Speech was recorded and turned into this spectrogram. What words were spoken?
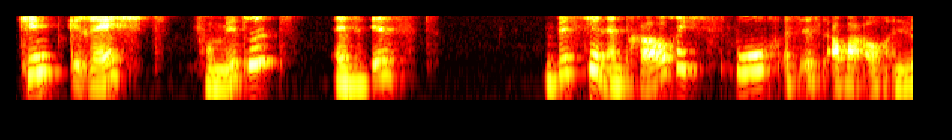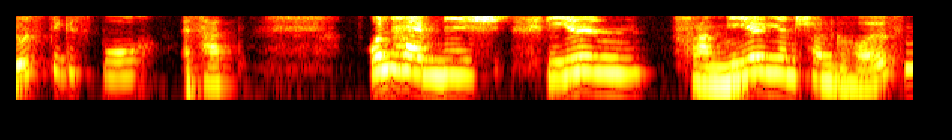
kindgerecht vermittelt. Es ist ein bisschen ein trauriges Buch, es ist aber auch ein lustiges Buch. Es hat unheimlich vielen Familien schon geholfen,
